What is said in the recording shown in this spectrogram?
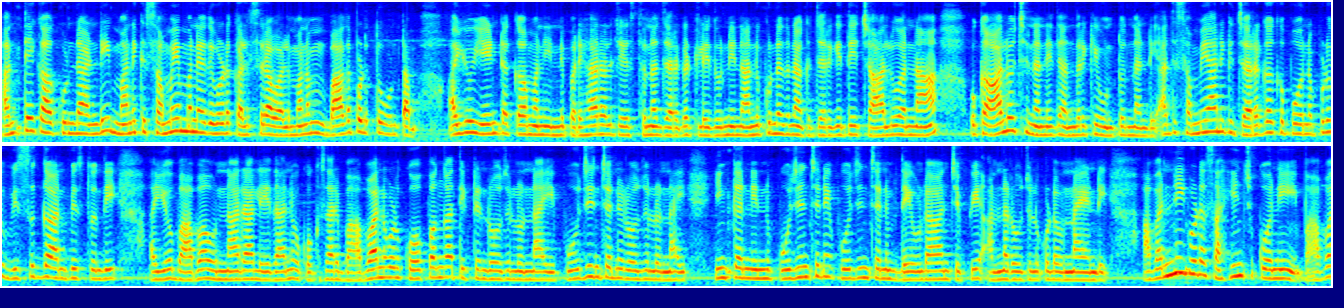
అంతేకాకుండా అండి మనకి సమయం అనేది కూడా కలిసి రావాలి. మనం బాధపడుతూ ఉంటాం. అయ్యో ఏంటక్క మనం ఇన్ని పరిహారాలు చేస్తున్నా జరగట్లేదు. నేను అనుకున్నది నాకు జరిగితే చాలు అన్న ఒక ఆలోచన అనేది అందరికీ ఉంటుందండి. అది సమయానికి జరగకపోయినప్పుడు విసుగ్గా అనిపిస్తుంది. అయ్యో బాబా ఉన్నారా లేదా అని ఒక్కొక్కసారి బాబాను కూడా కోపంగా తిట్టిన రోజులు ఉన్నాయి పూజించని రోజులు ఉన్నాయి. ఇంకా నిన్ను పూజించనే పూజించని దేవుడా అని చెప్పి అన్న రోజులు కూడా ఉన్నాయండి. అవన్నీ కూడా సహించుకొని బాబా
